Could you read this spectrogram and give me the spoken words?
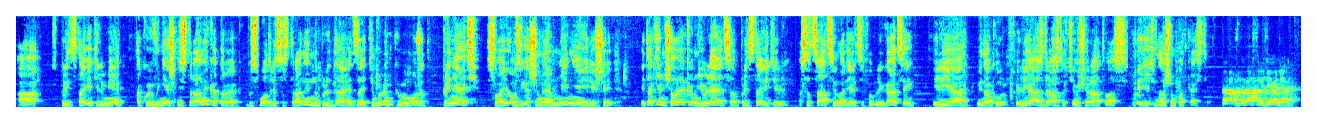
а с представителями такой внешней стороны, которая смотрит со стороны, наблюдает за этим рынком и может принять свое взвешенное мнение и решение. И таким человеком является представитель Ассоциации владельцев облигаций Илья Винокуров. Илья, здравствуйте, очень рад вас видеть в нашем подкасте. Да, здравствуйте, Олег.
